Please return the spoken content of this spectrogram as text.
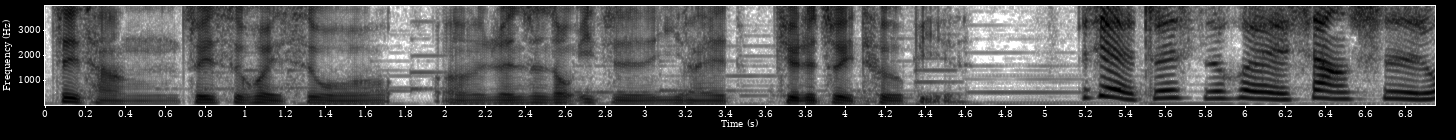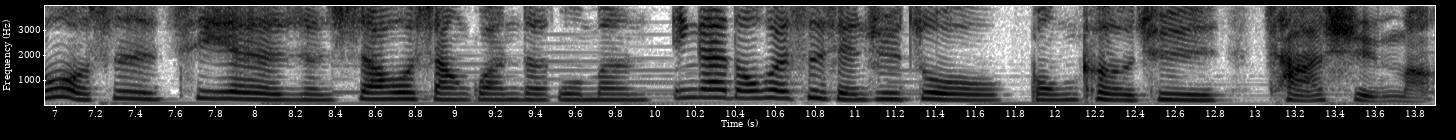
这场追思会是我呃人生中一直以来觉得最特别的。而且追思会像是如果是企业人士啊或相关的，我们应该都会事先去做功课去查询嘛。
